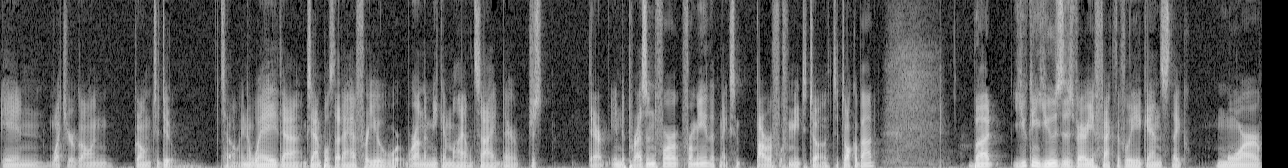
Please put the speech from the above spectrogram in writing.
in what you're going going to do. So in a way, the examples that I have for you were, on the meek and mild side. They're just they're in the present for for me. That makes them powerful for me to to talk about. But you can use this very effectively against like more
